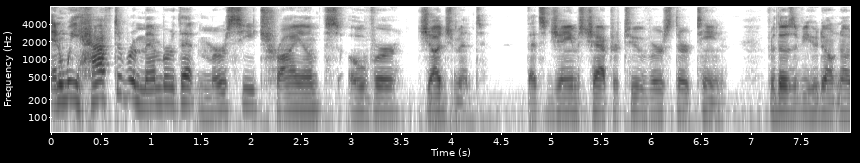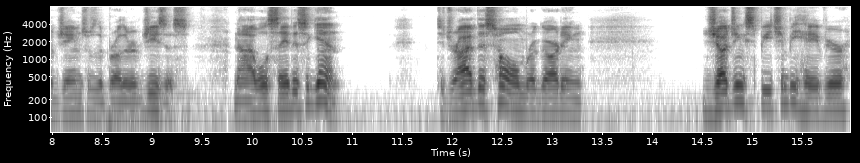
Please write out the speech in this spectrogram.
And we have to remember that mercy triumphs over judgment. That's James chapter 2 verse 13. For those of you who don't know, James was the brother of Jesus. Now I will say this again to drive this home regarding judging speech and behavior,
